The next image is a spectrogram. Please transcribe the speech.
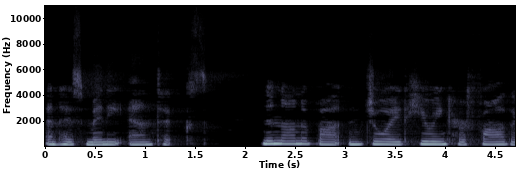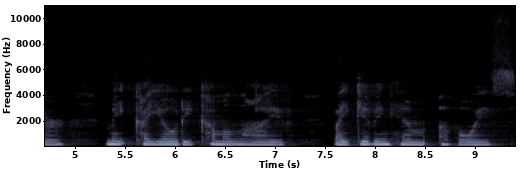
and his many antics. Nananabat enjoyed hearing her father make Coyote come alive by giving him a voice.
